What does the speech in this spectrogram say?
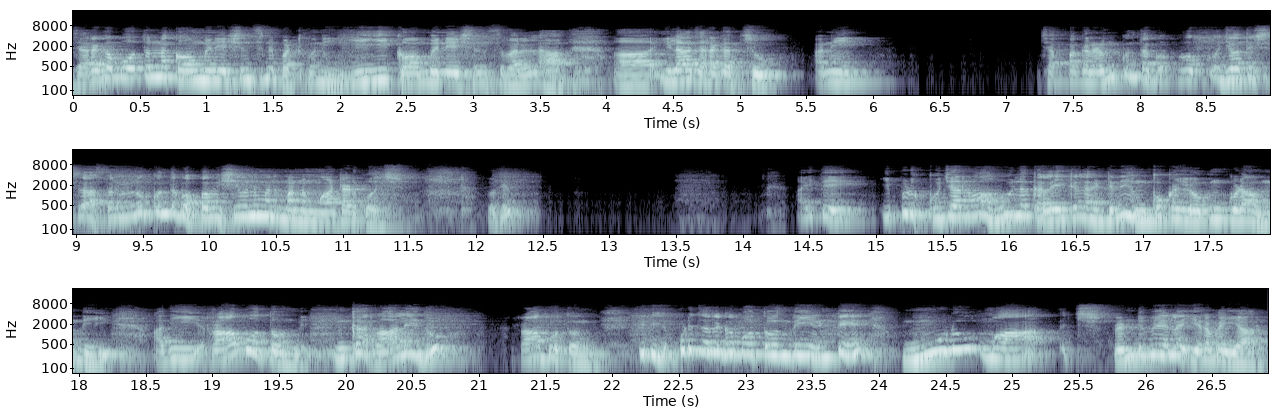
జరగబోతున్న కాంబినేషన్స్ని పట్టుకుని ఈ ఈ కాంబినేషన్స్ వల్ల ఇలా జరగచ్చు అని చెప్పగలడం కొంత గొప్ప జ్యోతిష శాస్త్రంలో కొంత గొప్ప విషయం మనం మనం మాట్లాడుకోవచ్చు. ఓకే? అయితే ఇప్పుడు కుజరాహువుల కలయిక లాంటిది ఇంకొక యోగం కూడా ఉంది. అది రాబోతోంది. ఇంకా రాలేదు. రాబోతోంది. ఇది ఎప్పుడు జరగబోతోంది అంటే మూడు మార్చ్ రెండు వేల ఇరవై ఆరు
